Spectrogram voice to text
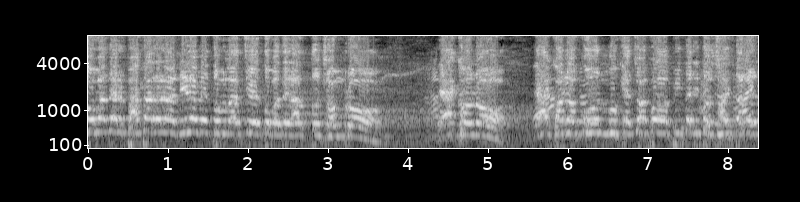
তোমাদের ভাতারেরা নীরবে তোমলাচ্ছে তোমাদের আত্মসম্ভ্রম এখনও এখনও কোন মুখে জপ বিতাড়িত শয়তানের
